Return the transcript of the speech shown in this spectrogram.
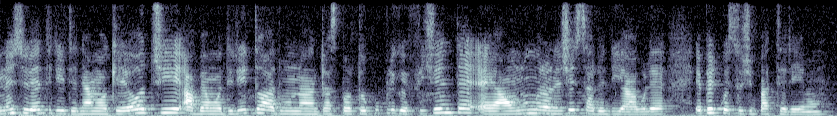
Noi studenti riteniamo che oggi abbiamo diritto ad un trasporto pubblico efficiente e a un numero necessario di aule e per questo ci batteremo.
